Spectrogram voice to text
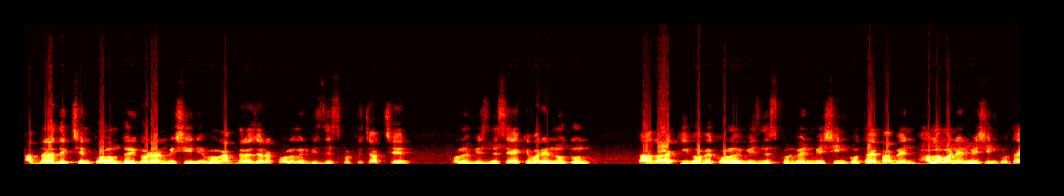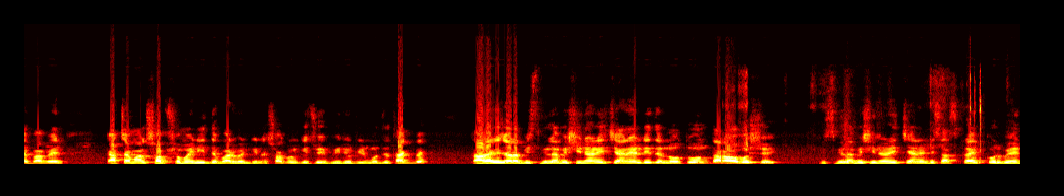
আপনারা দেখছেন কলম তৈরি করার মেশিন এবং আপনারা যারা কলমের বিজনেস করতে চাচ্ছেন, কলমের বিজনেসে একেবারে নতুন, তারা কীভাবে কলমে বিজনেস করবেন, মেশিন কোথায় পাবেন, ভালো মানের মেশিন কোথায় পাবেন, কাঁচামাল সব সময় নিতে পারবেন কিনা, সকল কিছু এই ভিডিওটির মধ্যে থাকবে। তার আগে যারা বিসমিল্লা মেশিনারি চ্যানেলটিতে নতুন, তারা অবশ্যই বিসমিল্লা মেশিনারি চ্যানেলটি সাবস্ক্রাইব করবেন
